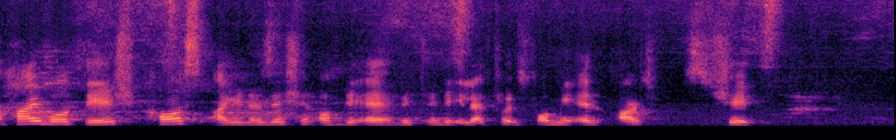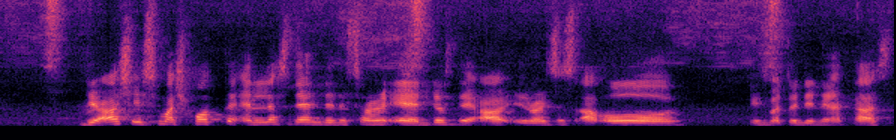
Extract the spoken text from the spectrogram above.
High voltage cause ionization of the air between the electrodes forming an arch shape. The arch is much hotter and less than the surrounding air. Thus the arch rises up. Oh, okay, sebab tu atas.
